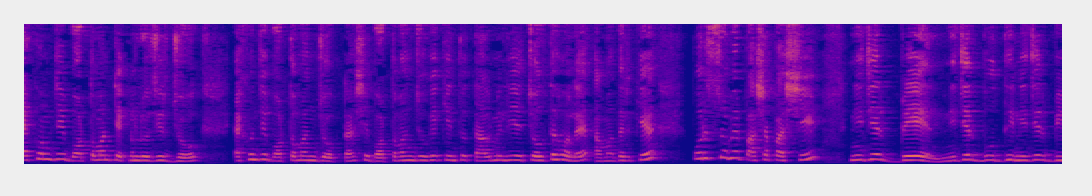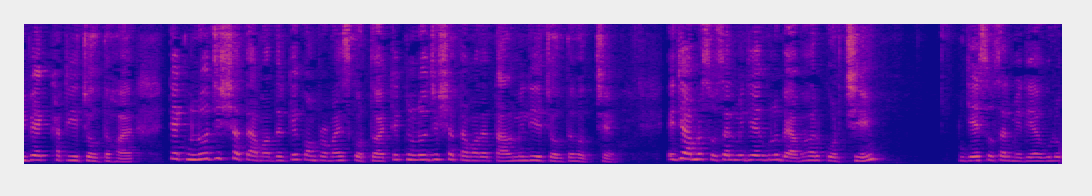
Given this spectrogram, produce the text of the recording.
এখন যে বর্তমান টেকনোলজির যুগ, এখন যে বর্তমান যুগটা সেই বর্তমান যুগে কিন্তু তাল মিলিয়ে চলতে হলে আমাদেরকে পরিশ্রমের পাশাপাশি নিজের ব্রেন নিজের বুদ্ধি, নিজের বিবেক খাটিয়ে চলতে হয়। টেকনোলজির সাথে আমাদেরকে কম্প্রোমাইজ করতে হয়। টেকনোলজির সাথে আমাদের তাল মিলিয়ে চলতে হচ্ছে। এই যে আমরা সোশ্যাল মিডিয়াগুলো ব্যবহার করছি, যে সোশ্যাল মিডিয়াগুলো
